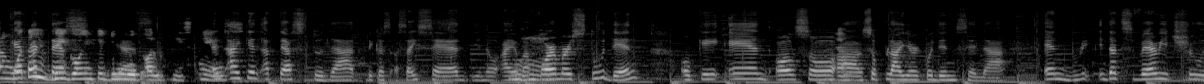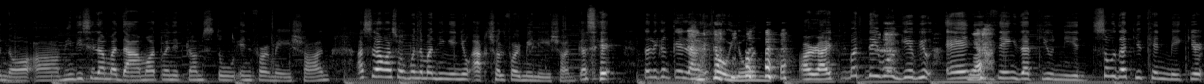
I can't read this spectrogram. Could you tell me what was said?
parang what are they attest- going to do yes. with all of these And things I can attest to that because as I said, you know, I am a former student, okay, and also Yeah. uh, supplier ko din sila. And that's very true, no? Um, hindi sila madamot when it comes to information. As long as wag mo naman hingin yung actual formulation. Kasi talagang kailangan ikaw yun. Alright? But they will give you anything that you need so that you can make your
